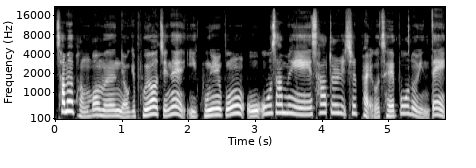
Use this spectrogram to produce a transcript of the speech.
참여 방법은 여기 보여지는 이 010-5532-4278 이거 제 번호인데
